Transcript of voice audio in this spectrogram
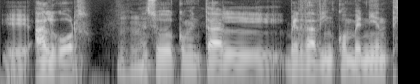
eh, Al Gore, en su documental Verdad Inconveniente.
